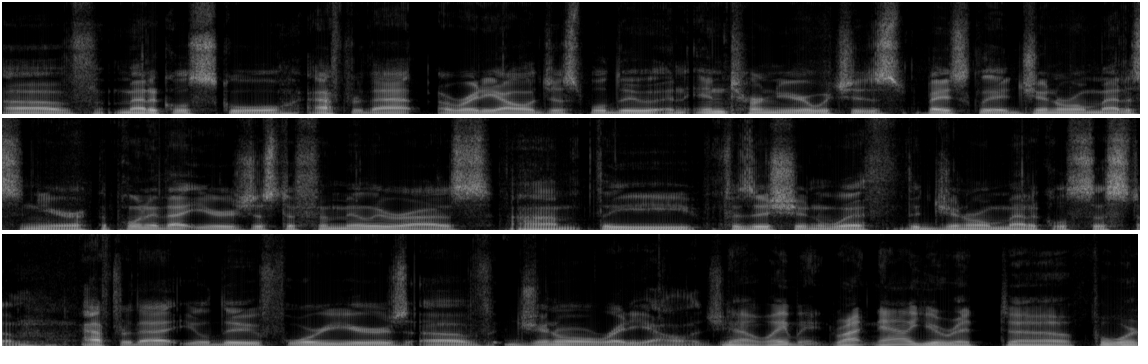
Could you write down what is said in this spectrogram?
of medical school. After that, a radiologist will do an intern year, which is basically a general medicine year. The point of that year is just to familiarize um, the physician with the general medical system. After that, you'll do four years of general radiology. Now, wait a minute. Right now, you're at uh, four.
